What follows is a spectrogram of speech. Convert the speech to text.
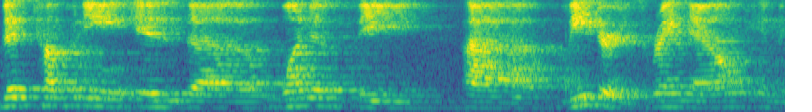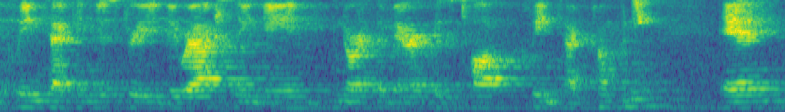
this company is uh, one of the uh, leaders right now in the clean tech industry. They were actually named North America's top clean tech company. And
